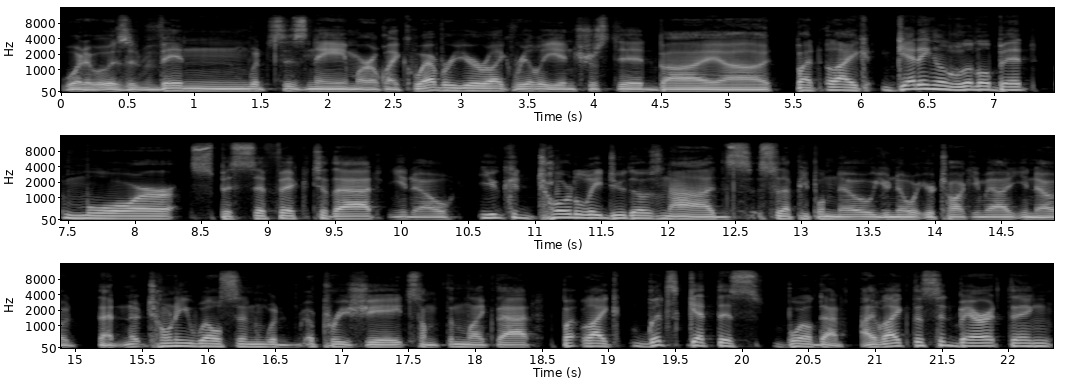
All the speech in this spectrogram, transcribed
what it was it, Vin, what's his name, or like whoever you're like really interested by uh but like getting a little bit more specific to that, you know, you could totally do those nods so that people know you know what you're talking about. You know, that Tony Wilson would appreciate something like that. But like, let's get this boiled down. I like the Syd Barrett thing,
